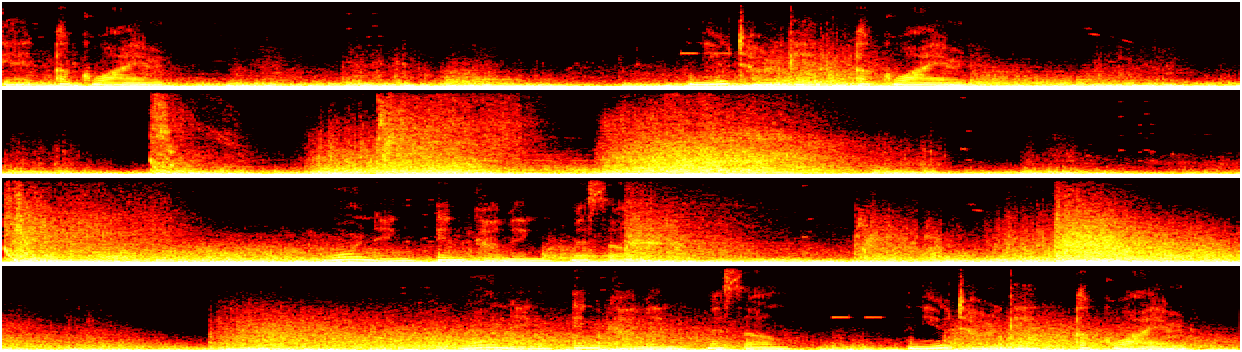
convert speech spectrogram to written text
Target acquired. New target acquired. Warning incoming missile. Warning incoming missile. New target acquired.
